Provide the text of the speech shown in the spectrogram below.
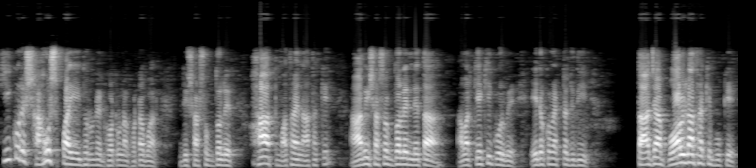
কি করে সাহস পায় এই ধরনের ঘটনা ঘটাবার? যদি শাসক দলের হাত মাথায় না থাকে, আমি শাসক দলের নেতা, আমার কে কি করবে? এরকম একটা যদি তাজা বল না থাকে বুকে,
